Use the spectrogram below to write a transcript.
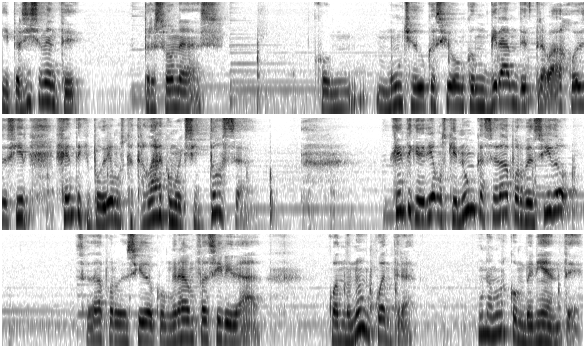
Y precisamente personas con mucha educación, con grandes trabajos, es decir, gente que podríamos catalogar como exitosa, gente que diríamos que nunca se da por vencido, se da por vencido con gran facilidad cuando no encuentra un amor conveniente,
